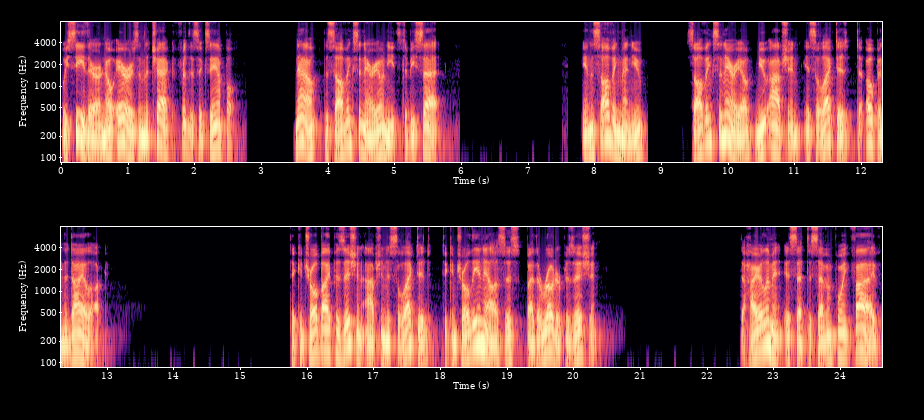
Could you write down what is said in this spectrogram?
We see there are no errors in the check for this example. Now, the solving scenario needs to be set. In the Solving menu, Solving Scenario New option is selected to open the dialog. The Control by Position option is selected to control the analysis by the rotor position. The higher limit is set to 7.5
